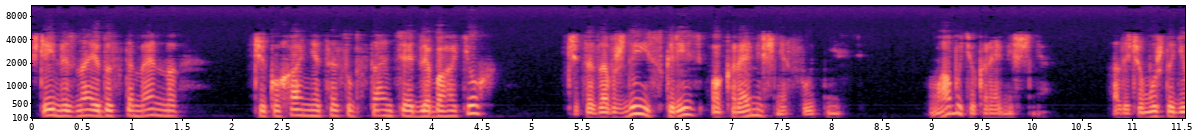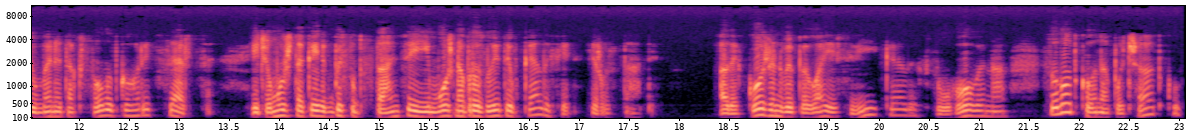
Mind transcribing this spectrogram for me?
ще й не знає достеменно, чи кохання це субстанція для багатьох, чи це завжди і скрізь окремішня сутність. Мабуть, окремішня. Але чому ж тоді в мене так солодко горить серце? І чому ж таке, якби субстанція її можна б розлити в келихи і роздати? Але кожен випиває свій келих, свого вина, солодкого на початку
